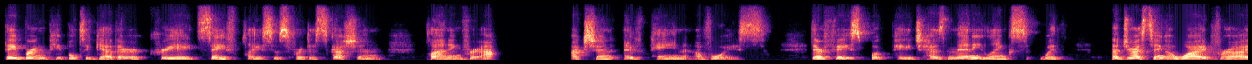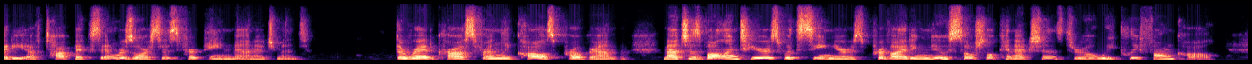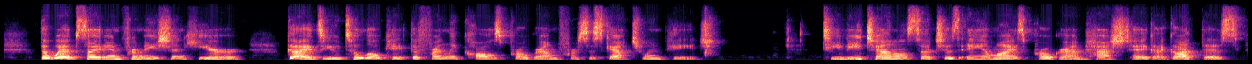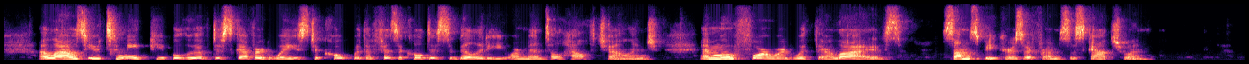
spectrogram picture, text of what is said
They bring people together, create safe places for discussion, planning for action, give pain a voice. Their Facebook page has many links with addressing a wide variety of topics and resources for pain management. The Red Cross Friendly Calls program matches volunteers with seniors, providing new social connections through a weekly phone call. The website information here guides you to locate the Friendly Calls program for Saskatchewan page. TV channels such as AMI's program, hashtag I Got This, allows you to meet people who have discovered ways to cope with a physical disability or mental health challenge and move forward with their lives. Some speakers are from Saskatchewan.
